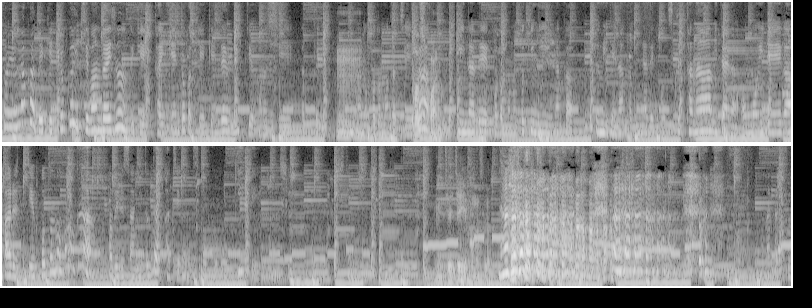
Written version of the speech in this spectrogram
そういう中で結局一番大事なのって経体験とか経験だよねっていう話だったり、うんあの子供たち確かがにみんなで子供の時になんか海でなんかみんなでこう作ったなみたいな思い出があるっていうことの方がファベルさんにとっては価値がすごく大きいっていう話をしてましたよね。めちゃめちゃいい話だ。そうなんかその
